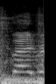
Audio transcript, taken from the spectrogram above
bad, but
